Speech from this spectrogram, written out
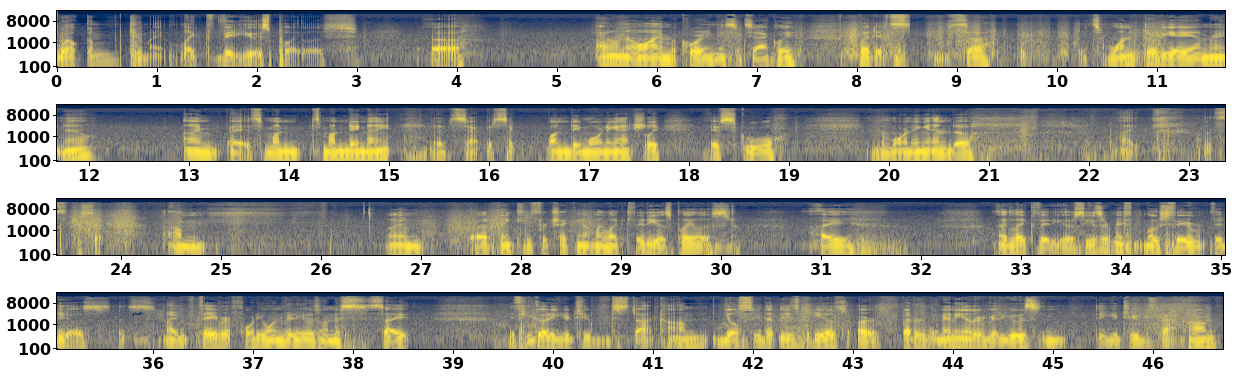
Welcome to my liked videos playlist. Uh, I don't know why I'm recording this exactly, but it's it's uh it's 1:30 a.m. right now. I'm it's Mon it's Monday night. It's it's like Monday morning actually. I have school in the morning and uh I let's just say um and uh, thank you for checking out my liked videos playlist. I I like videos. These are my f- most favorite videos. It's my favorite 41 videos on this site. If you go to youtube.com, you'll see that these videos are better than any other videos in the youtube.com.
